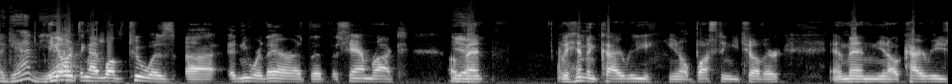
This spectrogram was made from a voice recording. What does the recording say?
again, yeah, The other thing I loved too was, uh, and you were there at the, the Shamrock Yeah. event with him and Kyrie, you know, busting each other. And then, you know, Kyrie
